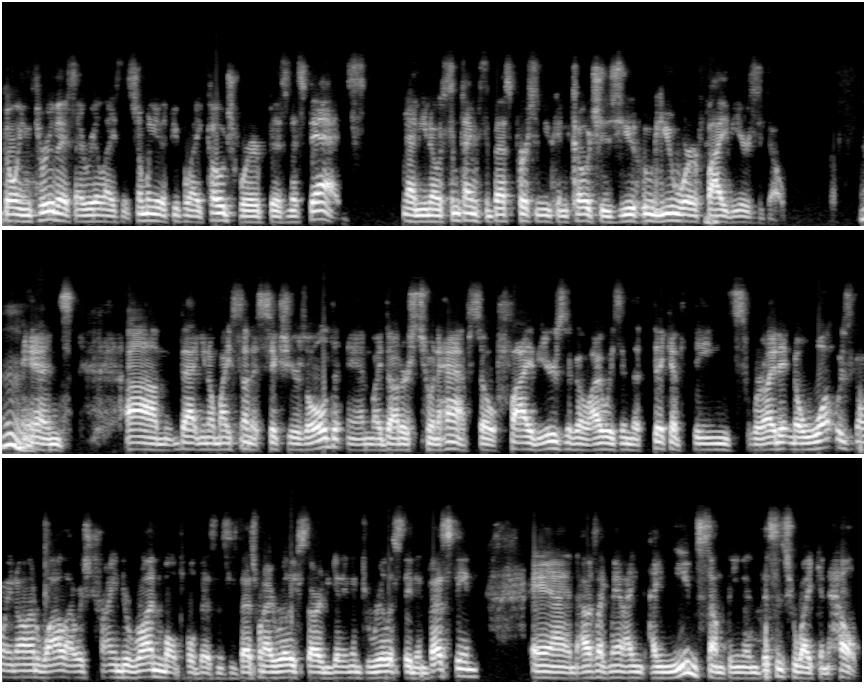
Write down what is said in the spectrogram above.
going through this, I realized that so many of the people I coach were business dads. And you know, sometimes the best person you can coach is you who you were five years ago Hmm. and um, that you know my son is six years old and my daughter's two and a half so five years ago i was in the thick of things where i didn't know what was going on while i was trying to run multiple businesses that's when i really started getting into real estate investing and i was like man i, I need something and this is who i can help.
